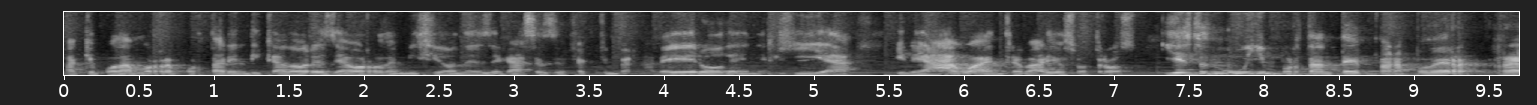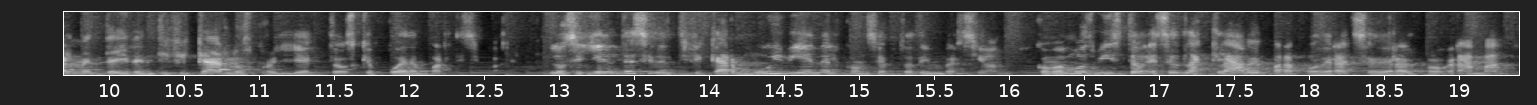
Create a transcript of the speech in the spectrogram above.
a que podamos reportar indicadores de ahorro de emisiones de gases de efecto invernadero, de energía y de agua, entre varios otros. Y esto es muy importante para poder realmente identificar los proyectos que pueden participar. Lo siguiente es identificar muy bien el concepto de inversión. Como hemos visto, esa es la clave para poder acceder al programa,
